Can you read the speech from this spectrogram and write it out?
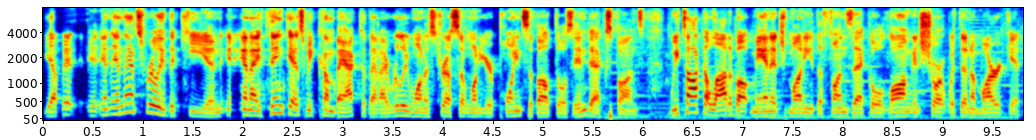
yep. It, and, and that's really the key. And, and I think as we come back to that, I really want to stress on one of your points about those index funds. We talk a lot about managed money, the funds that go long and short within a market.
